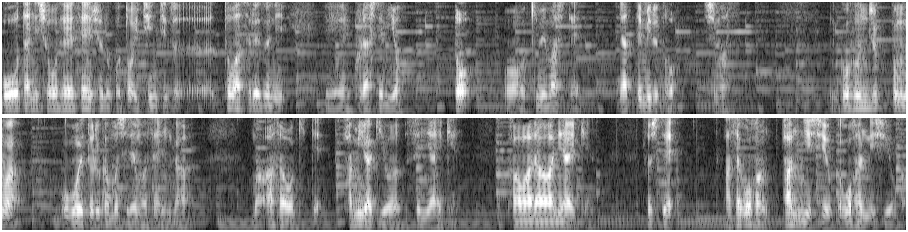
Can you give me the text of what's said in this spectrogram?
大谷翔平選手のことを一日ずっと忘れずに、えー暮らしてみようと決めまして。やってみるとします。5分10分は覚えとるかもしれませんが、まあ、朝起きて歯磨きをせにゃいけん顔洗わにゃいけんそして朝ごはんパンにしようかご飯にしようか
